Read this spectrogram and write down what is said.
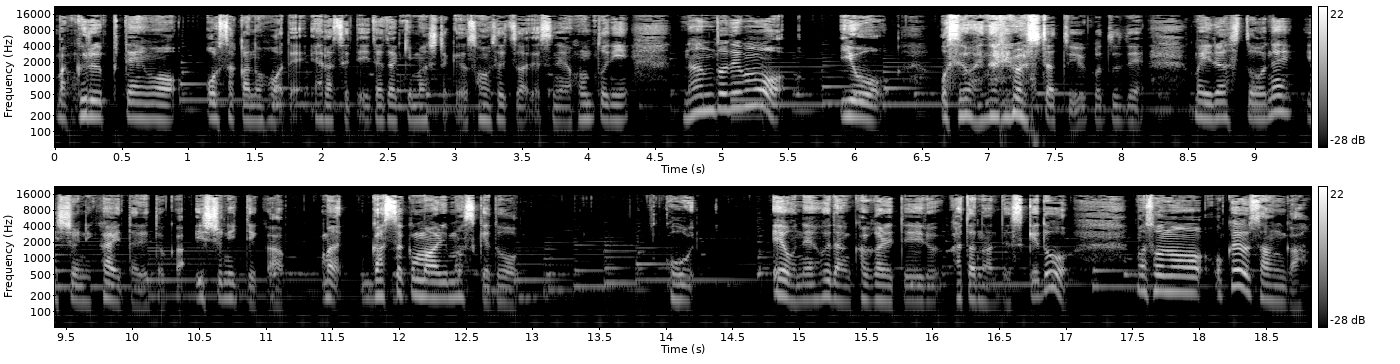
まあ、グループ展を大阪の方でやらせていただきましたけどその説はですね本当に何度でもようお世話になりましたということで、まあ、イラストをね一緒に描いたりとか一緒にっていうか、まあ、合作もありますけどこう絵をね普段描かれている方なんですけど、まあ、そのおかよさんが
